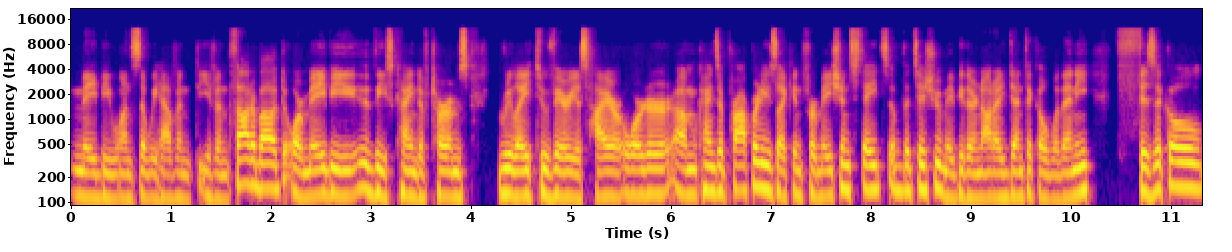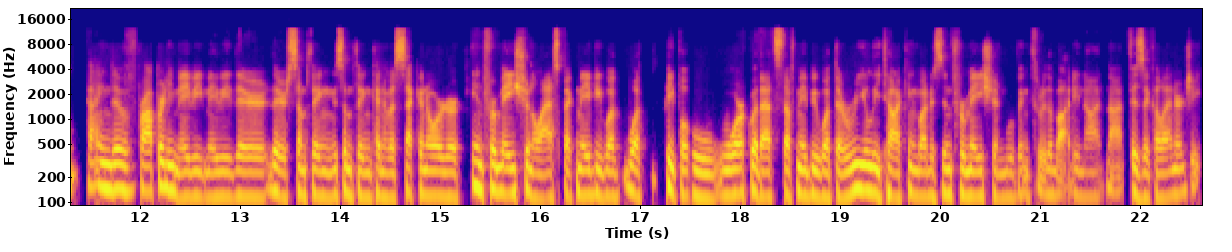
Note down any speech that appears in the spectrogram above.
may be ones that we haven't even thought about or maybe these kind of terms relate to various higher order um, kinds of properties like information states of the tissue. Maybe they're not identical with any physical kind of property. Maybe maybe there there's something something kind of a second order informational aspect. Maybe what what people who work with that stuff maybe what they're really talking about is information moving through the body not not physical energy.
